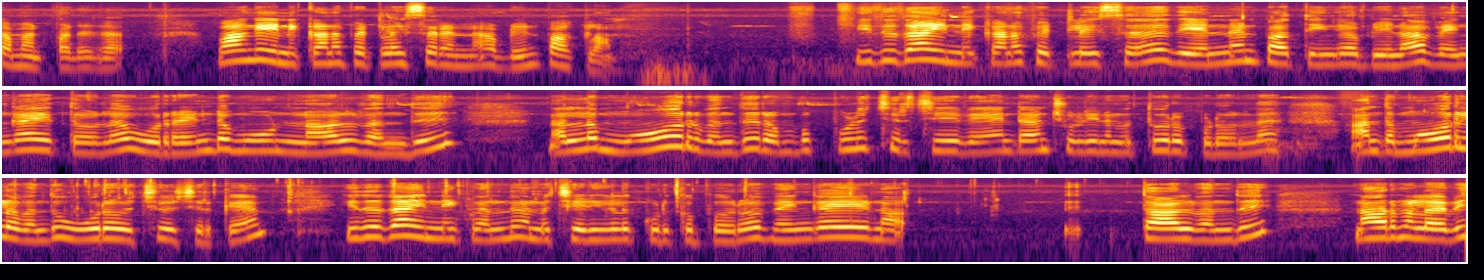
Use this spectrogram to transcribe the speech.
கமெண்ட் பண்ணுங்கள் வாங்க இன்றைக்கான ஃபெர்டிலைசர் என்ன அப்படின்னு பார்க்கலாம். இதுதான் இன்றைக்கான ஃபெர்டிலைசர் இது என்னன்னு பார்த்தீங்க அப்படின்னா வெங்காயத்தோட ஒரு ரெண்டு மூணு நாள் வந்து நல்ல மோர் வந்து ரொம்ப புளிச்சிருச்சு வேண்டான்னு சொல்லி நம்ம தூரப்படும்ல அந்த மோரில் வந்து ஊற வச்சு வச்சுருக்கேன். இதை தான் இன்றைக்கி வந்து நம்ம செடிகளுக்கு கொடுக்க போகிறோம் வெங்காய நா தாள் வந்து நார்மலாகவே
